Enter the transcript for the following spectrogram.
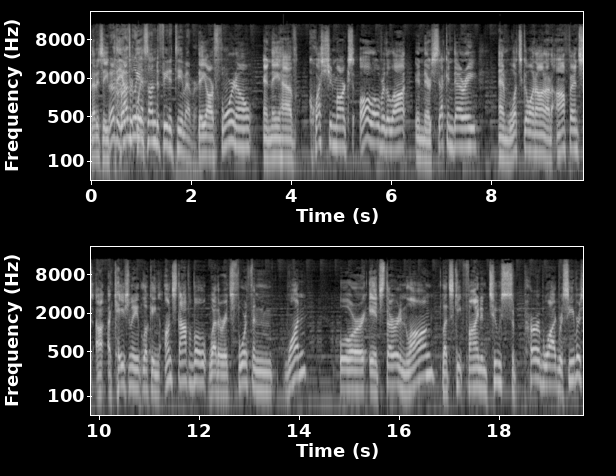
That is a They're the perfectly- ugliest undefeated team ever. They are 4 0, and they have question marks all over the lot in their secondary and what's going on on offense, uh, occasionally looking unstoppable, whether it's fourth and one or it's third and long. Let's keep finding two superb wide receivers.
